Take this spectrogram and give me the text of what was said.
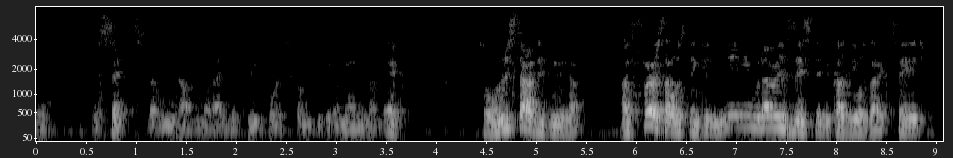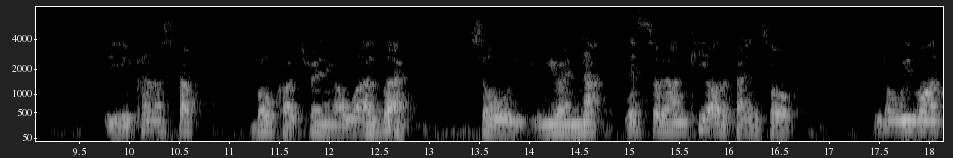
the, the sets that we have, you know, like the three poets coming together, me and and X. So when we started doing that, at first I was thinking maybe would I resist it because he was like, Sage, you kind of stopped vocal training a while back. So you're not necessarily on key all the time. So, you know, we want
